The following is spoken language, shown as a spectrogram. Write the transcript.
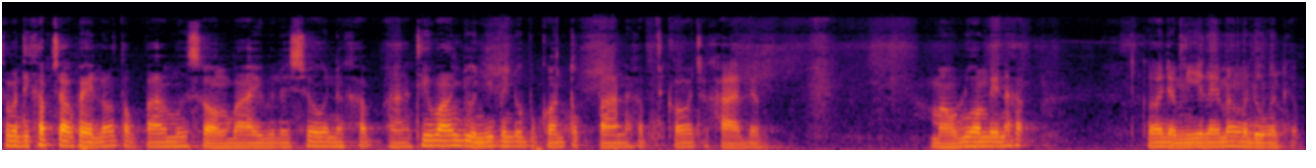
สวัสดีครับจากเพจล้องตกปลามือสองบายวิลโชนะครับที่วางอยู่นี้เป็นอุปกรณ์ตกปลานะครับ ก็จะขายแบบเหมารวมเลยนะครับ ก็เดี๋ยวมีอะไรบ้างมาดูกันครับ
